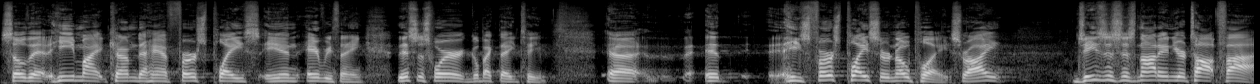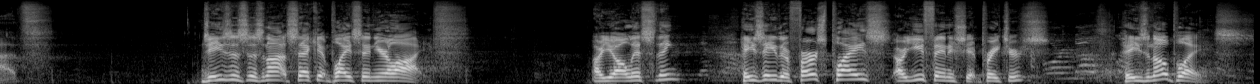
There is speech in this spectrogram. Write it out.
so that he might come to have first place in everything. This is where, go back to 18. Uh, it, he's first place or no place, right? Jesus is not in your top five. Jesus is not second place in your life. Are you all listening? He's either first place or you finish it, preachers. He's no place.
